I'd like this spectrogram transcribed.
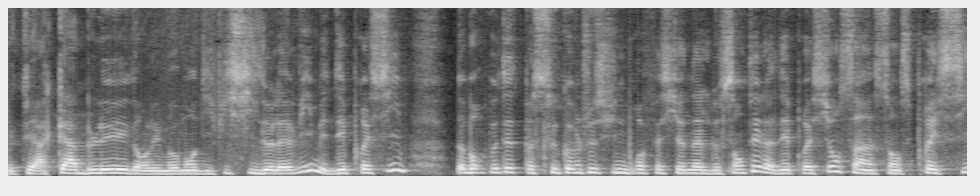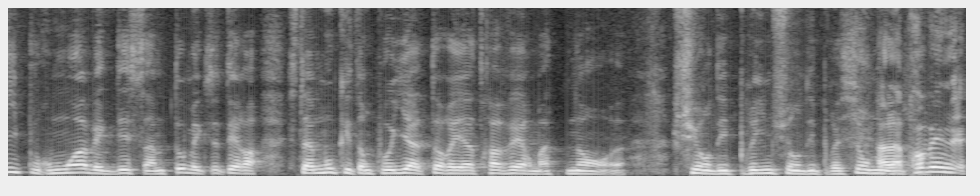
été accablé dans les moments difficiles de la vie, mais dépressive. D'abord peut-être parce que comme je suis une professionnelle de santé, la dépression, ça a un sens précis pour moi avec des symptômes, etc. C'est un mot qui est employé à tort et à travers maintenant. Euh, Je suis en déprime, je suis en dépression. Non, Alors, la profe-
